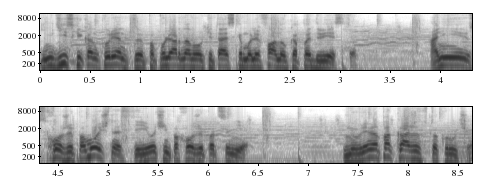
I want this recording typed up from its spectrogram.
индийский конкурент популярному китайскому лифану КП-200. Они схожи по мощности и очень похожи по цене. Но время покажет, кто круче.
